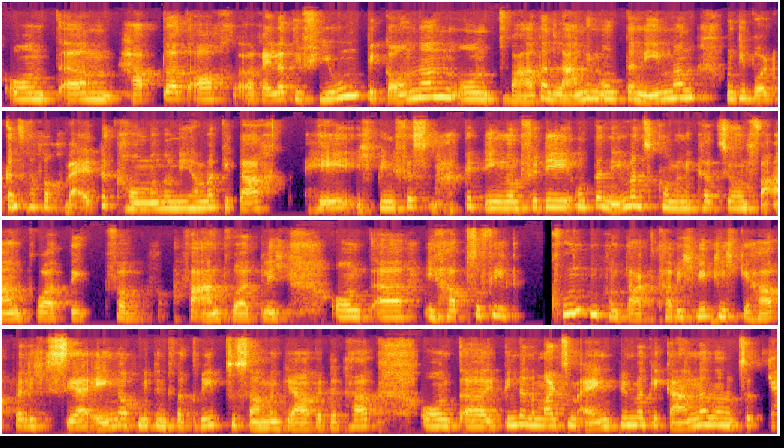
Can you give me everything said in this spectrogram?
und ähm, habe dort auch relativ jung begonnen und war dann lang im Unternehmen und ich wollte ganz einfach weiterkommen und ich habe mir gedacht, hey, ich bin fürs Marketing und für die Unternehmenskommunikation verantwortlich. Ver verantwortlich. Und äh, ich habe so viel Kundenkontakt habe ich wirklich gehabt, weil ich sehr eng auch mit dem Vertrieb zusammengearbeitet habe. Und äh, ich bin dann einmal zum Eigentümer gegangen und habe gesagt, ja,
